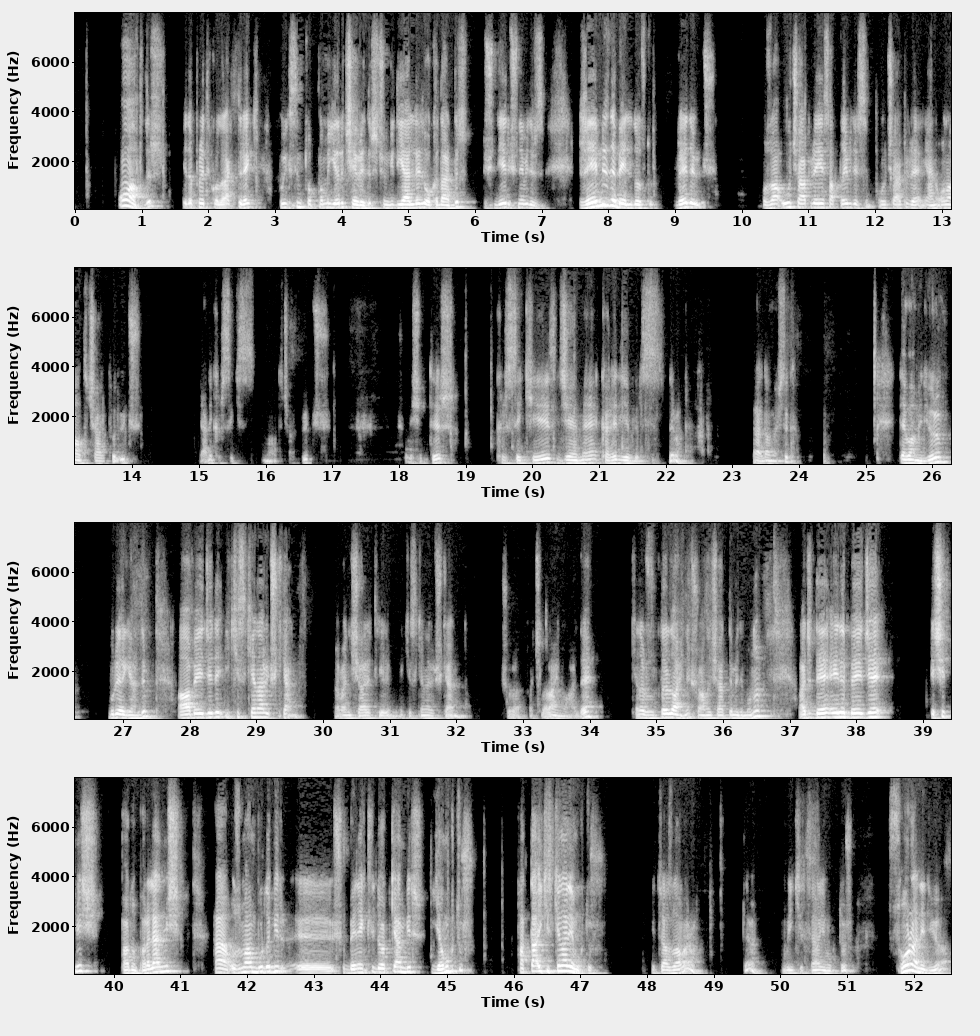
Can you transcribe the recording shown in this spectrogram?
16'dır. Ya da pratik olarak direkt bu ikisinin toplamı yarı çevredir. Çünkü diğerleri de o kadardır diye düşünebiliriz. R'miz de belli dostum. R de 3. O zaman U çarpı R'yi hesaplayabilirsin. U çarpı R yani 16 çarpı 3 yani 48. 16 çarpı 3 eşittir 48 cm kare diyebiliriz. Değil mi? Herhalde anlaştık. Devam ediyorum. Buraya geldim. ABC'de ikiz kenar üçgen. Hemen işaretleyelim. İkiz kenar üçgen. Şurada açılar aynı halde. Kenar uzunlukları da aynı. Şu anda işaretlemedim onu. Ayrıca DE ile BC eşitmiş. Pardon paralelmiş. Ha o zaman burada bir e, şu benekli dörtgen bir yamuktur. Hatta ikiz kenar yamuktur. İtiraz olan var mı? Değil mi? Bu ikiz kenar yamuktur. Sonra ne diyor?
